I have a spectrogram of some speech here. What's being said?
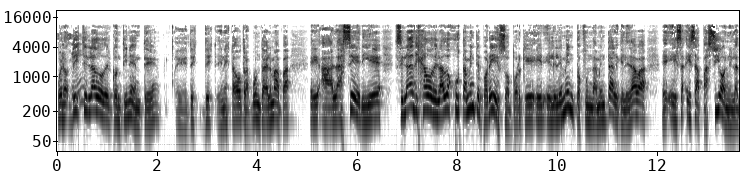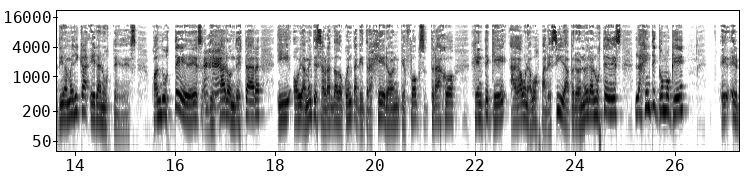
Bueno, de este lado del continente, eh, en esta otra punta del mapa, eh, a la serie se la ha dejado de lado justamente por eso, porque el, elemento fundamental que le daba eh, esa, esa pasión en Latinoamérica eran ustedes. Cuando ustedes dejaron de estar, y obviamente se habrán dado cuenta que trajeron, que Fox trajo gente que haga una voz parecida, pero no eran ustedes, la gente como que el,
